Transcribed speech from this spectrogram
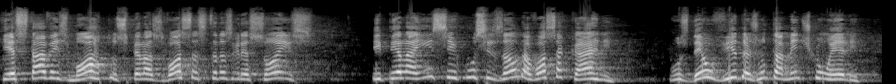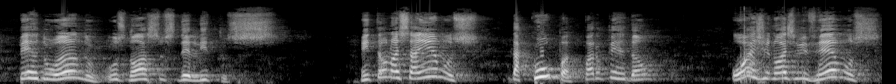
que estáveis mortos pelas vossas transgressões e pela incircuncisão da vossa carne, vos deu vida juntamente com ele, perdoando os nossos delitos. Então nós saímos da culpa para o perdão. Hoje nós vivemos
